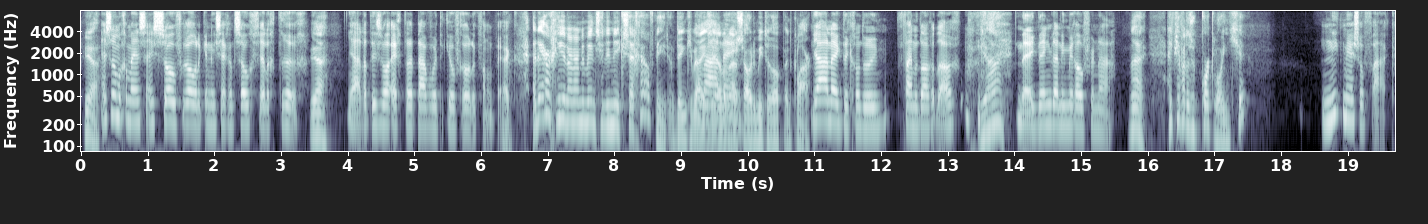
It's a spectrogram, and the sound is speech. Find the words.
Ja. En sommige mensen zijn zo vrolijk en die zeggen het zo gezellig terug. Ja. Ja, dat is wel echt, eh, daar word ik heel vrolijk van op werk. En erger je dan aan de mensen die niks zeggen of niet? Of denk je bij Nou, jezelf, nee. nou, sodemiet erop en klaar? Ja, nee, ik denk gewoon doei. Fijne dag, dag. Ja? Nee, ik denk daar niet meer over na. Nee. Heb je wel eens een kort lontje? Niet meer zo vaak.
